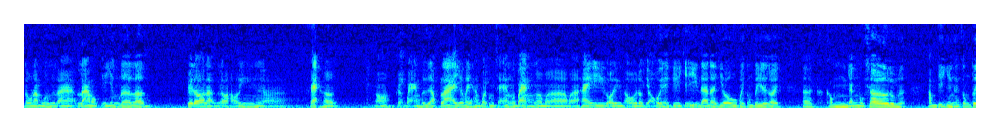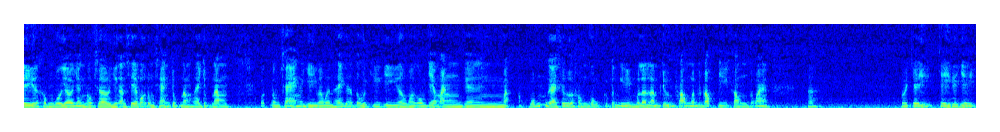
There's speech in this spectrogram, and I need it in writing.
lâu năm của người ta là một chuyện vấn đề lớn. Cái đó là đòi hỏi uh, khác hơn. Đó các bạn thử apply cho mấy thằng bất động sản mà bán mà, mà, mà hay gọi điện thoại đồ giỏi này kia chỉ người ta nó vô mấy công ty đó rồi nó không nhận hồ sơ luôn đó thậm chí những cái công ty nó không bao giờ nhận hồ sơ. Những anh xe bất động sản chục năm hai chục năm bất động sản cái gì mà mình thấy cái tuổi cái gì đâu mà còn trẻ măng mặt bún ra sữa không có một chút kinh nghiệm mà lên làm trưởng phòng làm giám đốc gì không các bạn đó. rồi chỉ chỉ cái gì?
